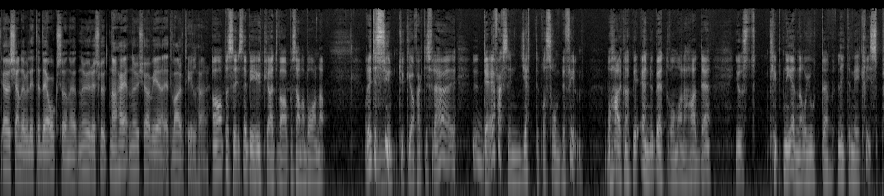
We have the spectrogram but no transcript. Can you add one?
Jag kände väl lite det också. Nu, nu är det slut. Nej, nu kör vi ett varv till här. Ja, precis. Det blir ytterligare ett varv på samma bana. Och det är lite synd tycker jag faktiskt. För det här det är faktiskt en jättebra zombiefilm. Och hade kunnat bli ännu bättre om man hade just klippt ner den och gjort den lite mer krisp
